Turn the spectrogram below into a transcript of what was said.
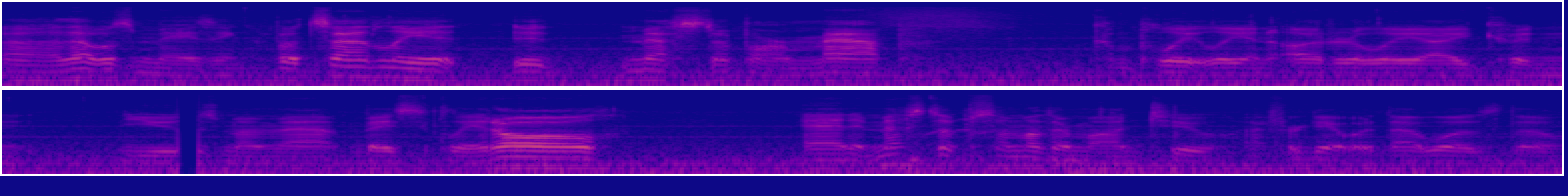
uh, that was amazing. But sadly, it, it messed up our map completely and utterly. I couldn't use my map basically at all. And it messed up some other mod too. I forget what that was though.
